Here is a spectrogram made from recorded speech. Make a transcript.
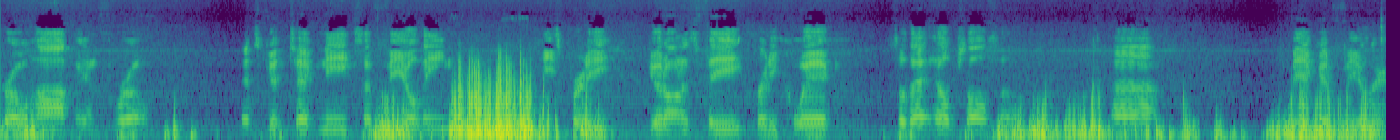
crow hop, and throw. That's good techniques of fielding. He's pretty good on his feet, pretty quick, so that helps also. Uh, to be a good fielder,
